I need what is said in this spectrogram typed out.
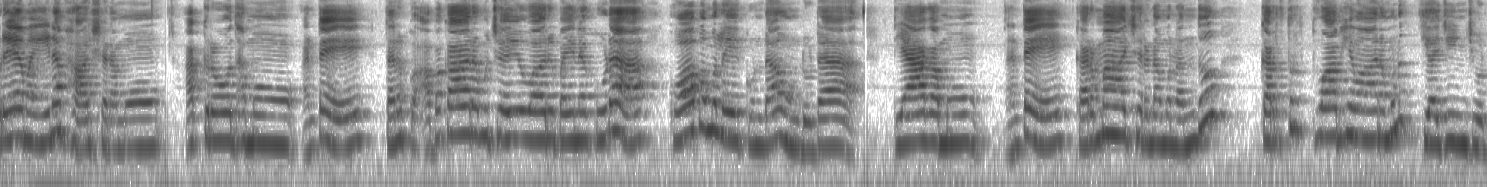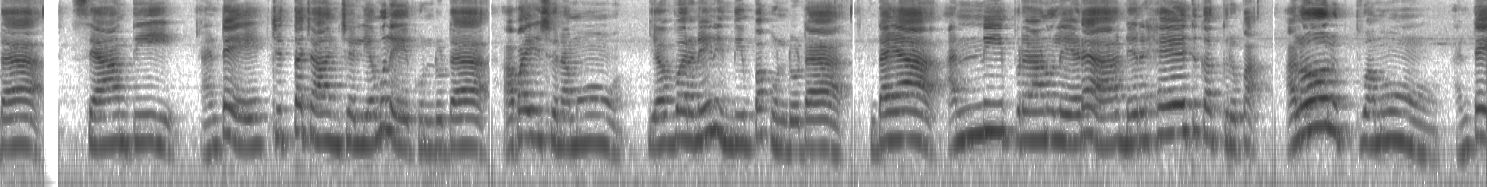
ప్రేమైన భాషణము అక్రోధము అంటే తనకు అపకారము చేయువారి పైన కూడా కోపము లేకుండా ఉండుట. త్యాగము అంటే కర్మాచరణమునందు కర్తృత్వాభిమానమును త్యజించుట. శాంతి అంటే చిత్తచాంచల్యము లేకుండుట. అపైసునము ఎవ్వరిని నిందింపకుండుట. దయా అన్ని ప్రాణులేడ నిర్హేతుక కృప అలోలుప్త్వము అంటే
